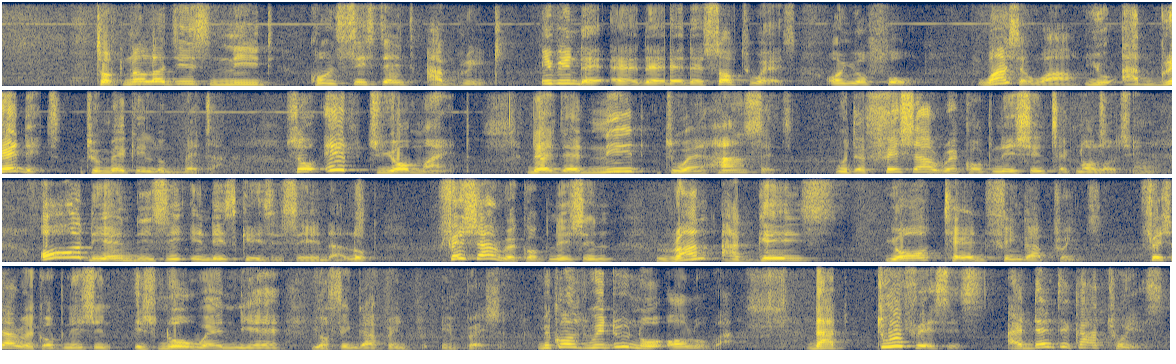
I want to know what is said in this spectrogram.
Technologies need consistent upgrade. Even the, uh, the, the, the softwares on your phone, once a while, you upgrade it to make it look better. So if, to your mind, there's a need to enhance it with a facial recognition technology, mm. all the NDC in this case is saying that, look, facial recognition run against your 10 fingerprints. Facial recognition is nowhere near your fingerprint impression. Because we do know all over that two faces, identical twins,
